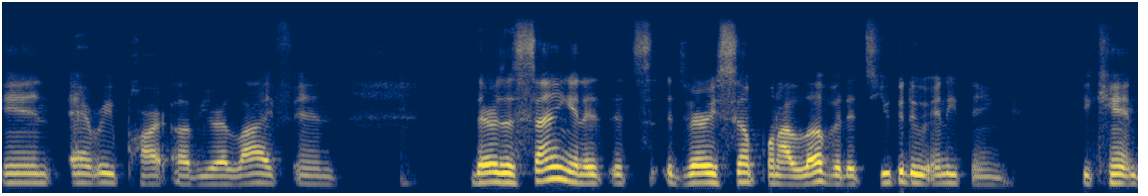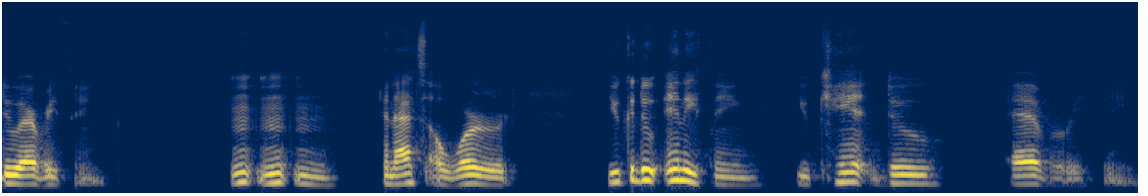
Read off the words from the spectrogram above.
in every part of your life. And there's a saying, and it, it's it's very simple, and I love it. It's you could do anything you can't do everything. Mm-mm-mm. And that's a word. You could do anything. You can't do everything.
